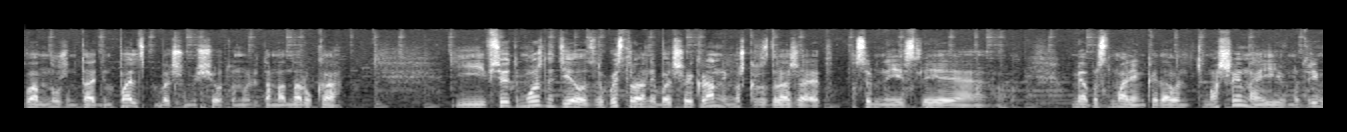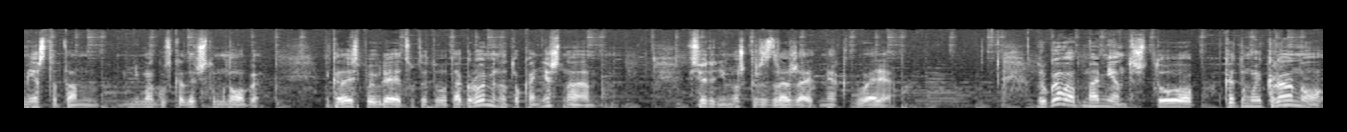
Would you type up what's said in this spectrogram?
вам нужен-то один палец, по большому счету, ну или там одна рука. И все это можно делать. С другой стороны, большой экран немножко раздражает. Особенно если у меня просто маленькая довольно-таки машина, и внутри места там не могу сказать, что много. И когда здесь появляется вот эта вот огромина, то, конечно, все это немножко раздражает, мягко говоря. Другой момент, что к этому экрану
